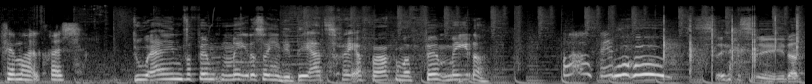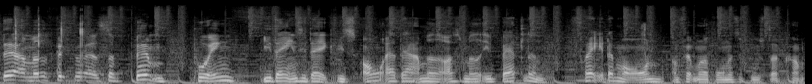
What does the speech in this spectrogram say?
55? Du er inden for 15 meter, så egentlig. Det er 43,5 meter. Åh, oh, fedt. Woohoo! Sindssygt. Og dermed fik du altså 5 point i dagens i dag quiz. Og er dermed også med i battlen fredag morgen om 500 kroner til boost.com.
